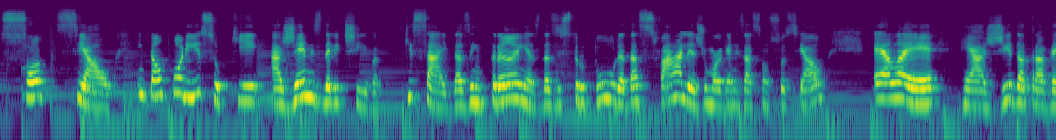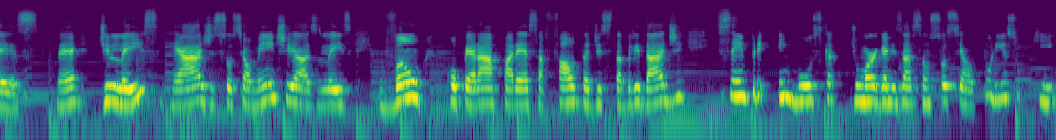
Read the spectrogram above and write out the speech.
social. Então, por isso que a gênese delitiva que sai das entranhas, das estruturas, das falhas de uma organização social, ela é reagida através né, de leis, reage socialmente, as leis vão cooperar para essa falta de estabilidade sempre em busca de uma organização social. Por isso que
